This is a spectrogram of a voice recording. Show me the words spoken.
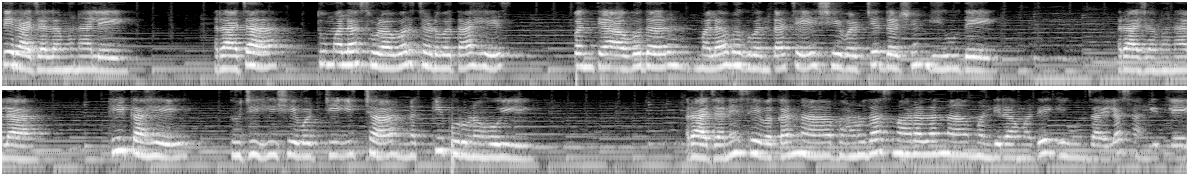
ते राजाला म्हणाले राजा तू मला सुळावर चढवत आहेस पण त्या अगोदर मला भगवंताचे शेवटचे दर्शन घेऊ दे. राजा म्हणाला ठीक आहे तुझी ही शेवटची इच्छा नक्की पूर्ण होईल. राजाने सेवकांना भानुदास महाराजांना मंदिरामध्ये घेऊन जायला सांगितले.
